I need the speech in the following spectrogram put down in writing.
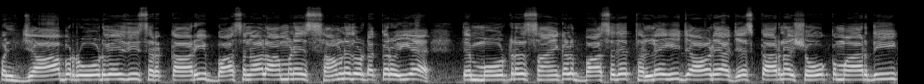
ਪੰਜਾਬ ਰੋਡਵੇਜ਼ ਦੀ ਸਰਕਾਰੀ ਬੱਸ ਨਾਲ ਆਮਣੇ ਸਾਹਮਣੇ ਤੋਂ ਟੱਕਰ ਹੋਈ ਹੈ ਤੇ ਮੋਟਰਸਾਈਕਲ ਬੱਸ ਦੇ ਥੱਲੇ ਹੀ ਜਾ ਵੜਿਆ, ਜਿਸ ਕਾਰਨ ਅਸ਼ੋਕ ਕੁਮਾਰ ਦੀ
